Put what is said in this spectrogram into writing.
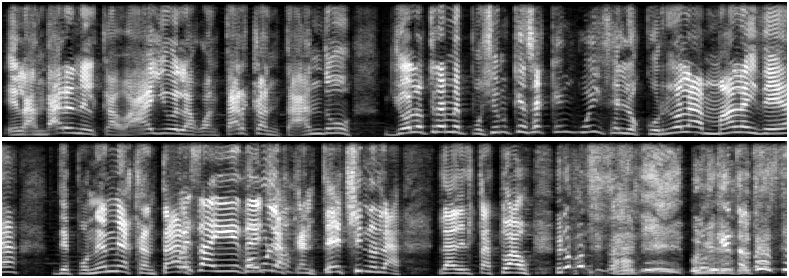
el andar en el caballo, el aguantar cantando. Yo la otra vez me pusieron que saquen, güey, se le ocurrió la mala idea de ponerme a cantar. Pues ahí, de ¿Cómo hecho. la canté, chino? La, la del tatuado. ¿Por qué trataste?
